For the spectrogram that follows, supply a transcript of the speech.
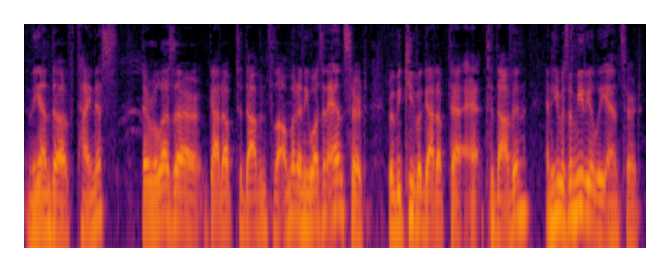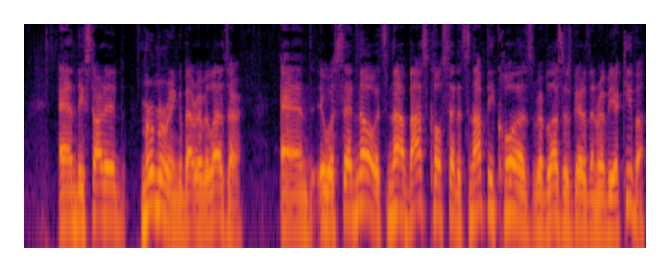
in the end of Taanis, that Relezer got up to daven for the Amr and he wasn't answered. Rabbi Kiva got up to, uh, to daven and he was immediately answered. And they started murmuring about Rabbi Lezer. And it was said, no, it's not, Bas Kol said, it's not because Rabbi Lezer is greater than Rabbi Akiva.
